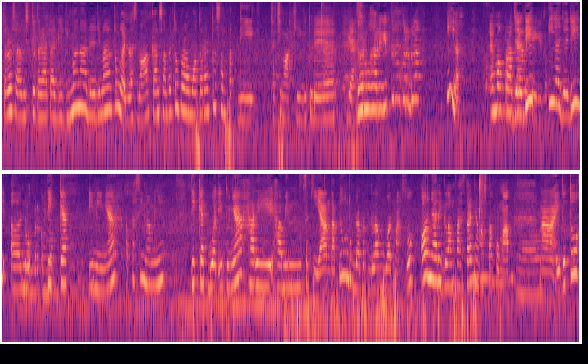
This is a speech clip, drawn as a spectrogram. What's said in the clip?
terus habis itu ternyata di di mana ada di mana tuh nggak jelas banget kan. Sampai tuh promotornya tuh sempat di caci maki gitu deh. Biasa. Baru hari itu nuker gelang. iya. Emang peraturan jadi kayak gitu? iya jadi uh, nu- tiket ininya apa sih namanya tiket buat itunya hari Hamin sekian tapi untuk dapat gelang buat masuk oh nyari gelang fast track yang masuk aku maaf Oh. nah itu tuh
